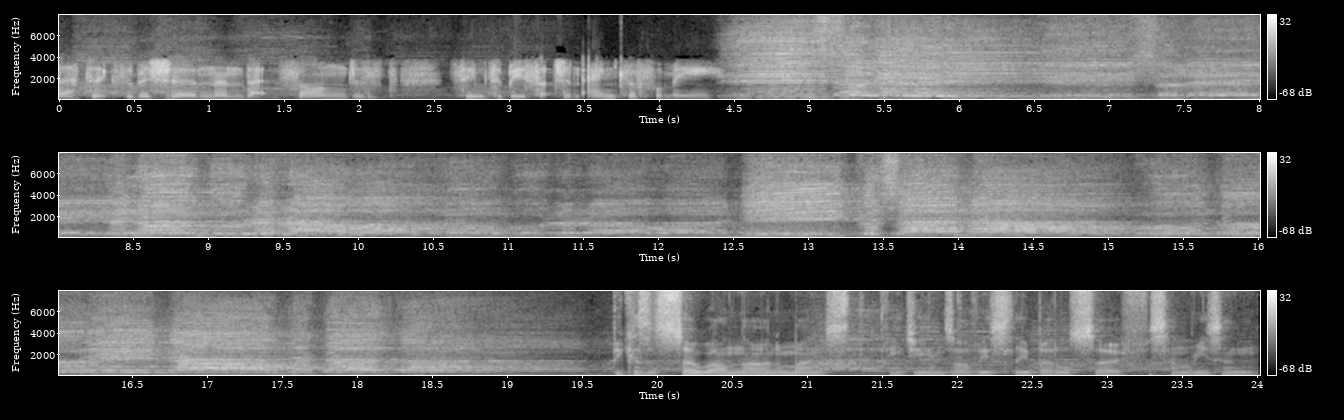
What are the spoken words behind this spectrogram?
that exhibition and that song just seemed to be such an anchor for me. Because it's so well known amongst Fijians, obviously, but also for some reason,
